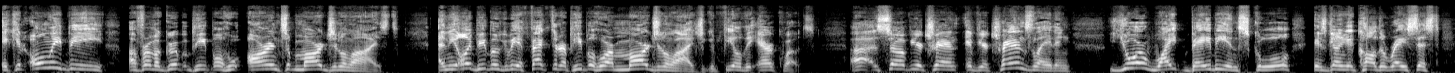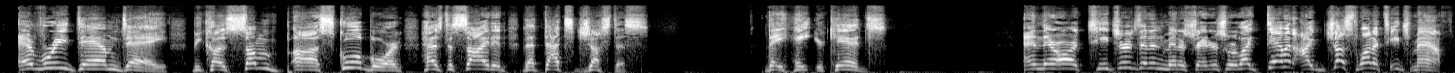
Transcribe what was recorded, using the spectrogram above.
It can only be uh, from a group of people who aren't marginalized. And the only people who can be affected are people who are marginalized. You can feel the air quotes. Uh, so if you're if you're translating, your white baby in school is going to get called a racist every damn day because some uh, school board has decided that that's justice. They hate your kids. And there are teachers and administrators who are like, damn it, I just want to teach math.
